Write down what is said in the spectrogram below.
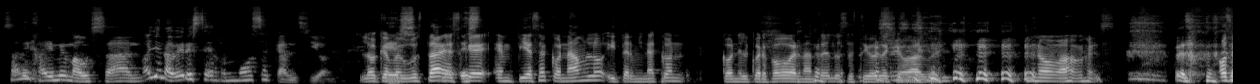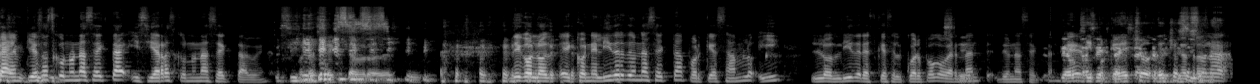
sale Jaime Maussan, vayan a ver esta hermosa canción lo que me gusta es que empieza con AMLO y termina con con el cuerpo gobernante de los testigos de Jehová, güey. No mames. O sea, empiezas con una secta y cierras con una secta, güey. Sí, sí, sí, Digo, eh, con el líder de una secta, porque es AMLO, y los líderes, que es el cuerpo gobernante de una secta. sí, porque de hecho, de hecho es, una,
